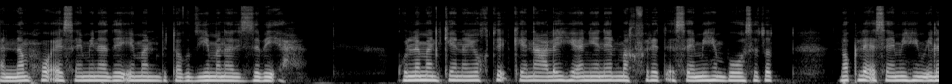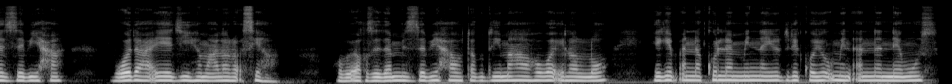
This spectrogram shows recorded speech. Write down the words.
أن نمحو آثامنا دائما بتقديمنا للذبائح. كل من كان يخطئ كان عليه أن ينال مغفرة أساميهم بواسطة نقل أساميهم إلى الذبيحة بوضع أيديهم على رأسها. وبأخذ دم الذبيحة وتقديمها هو إلى الله يجب أن كل منا يدرك ويؤمن أن الناموس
